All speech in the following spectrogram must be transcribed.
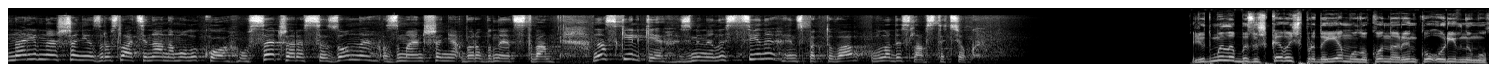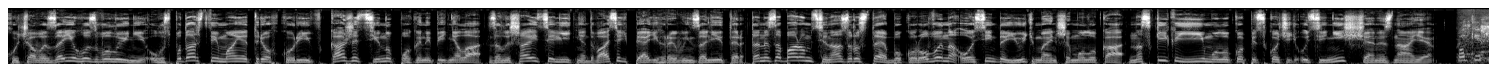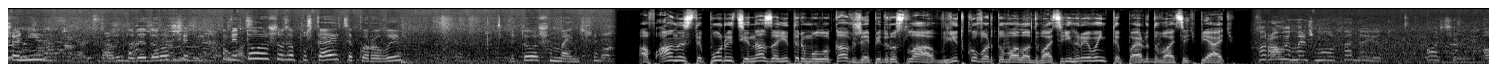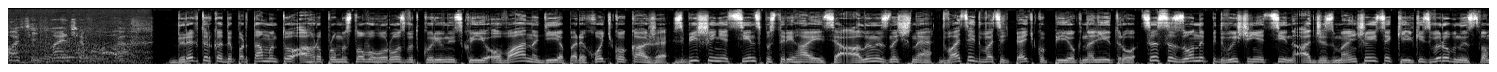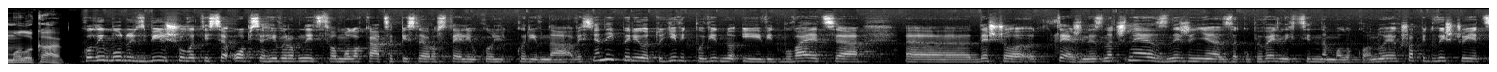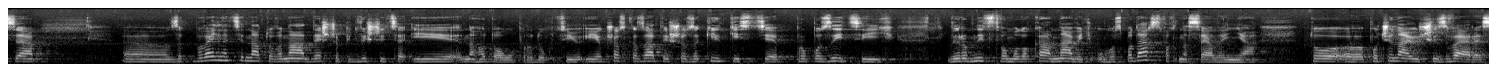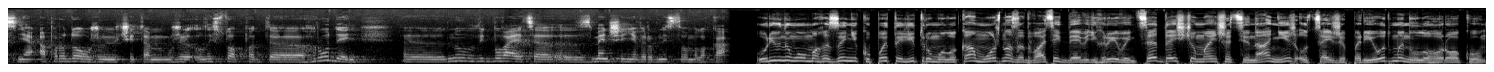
На Рівненщині зросла ціна на молоко. Усе через сезонне зменшення виробництва. Наскільки змінились ціни, інспектував Владислав Стецюк. Людмила Безушкевич продає молоко на ринку у Рівному, хоча везе його з Волині. У господарстві має трьох корів. Каже, ціну поки не підняла. Залишається літня 25 гривень за літр. Та незабаром ціна зросте, бо корови на осінь дають менше молока. Наскільки її молоко підскочить у ціні, ще не знає. Поки що ні, але буде дорожче. Від того, що запускаються корови, від того, що менше. А в Ани Степури ціна за літр молока вже підросла. Влітку вартувала 20 гривень, тепер 25. Корови менше молока дають. Осінь, осінь, менше молока. Директорка департаменту агропромислового розвитку Рівненської ОВА Надія Переходько каже: збільшення цін спостерігається, але незначне 20-25 копійок на літру. Це сезонне підвищення цін, адже зменшується кількість виробництва молока. Коли будуть збільшуватися обсяги виробництва молока, це після розстелів корів на весняний період, тоді відповідно і відбувається е, дещо теж незначне зниження закупівельних цін на молоко. Ну якщо підвищується закупівельна ціна, то вона дещо підвищиться і на готову продукцію. І якщо сказати, що за кількість пропозицій виробництва молока навіть у господарствах населення, то е, починаючи з вересня, а продовжуючи там вже листопад-грудень, ну відбувається е, зменшення виробництва молока. У рівному магазині купити літру молока можна за 29 гривень. Це дещо менша ціна ніж у цей же період минулого року.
